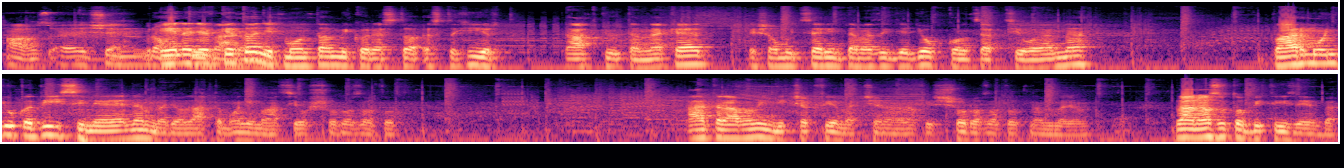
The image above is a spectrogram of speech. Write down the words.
Az, és én Én egyébként várom. annyit mondtam, mikor ezt a, ezt a hírt átküldtem neked, és amúgy szerintem ez így egy jobb koncepció lenne. Bár mondjuk a DC-nél én nem nagyon láttam animációs sorozatot. Általában mindig csak filmet csinálnak, és sorozatot nem nagyon. Pláne az utóbbi tíz évben.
